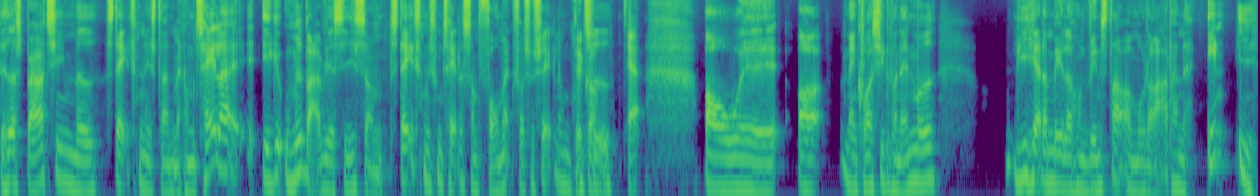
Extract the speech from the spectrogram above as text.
det hedder spørgetime med statsministeren, men hun taler ikke umiddelbart, vil jeg sige, som statsminister, hun taler som formand for Socialdemokratiet. Ja. Og, øh, og man kan også sige det på en anden måde. Lige her, der melder hun Venstre og Moderaterne ind i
